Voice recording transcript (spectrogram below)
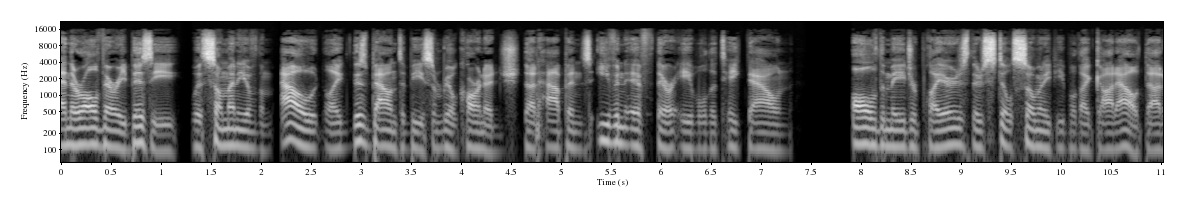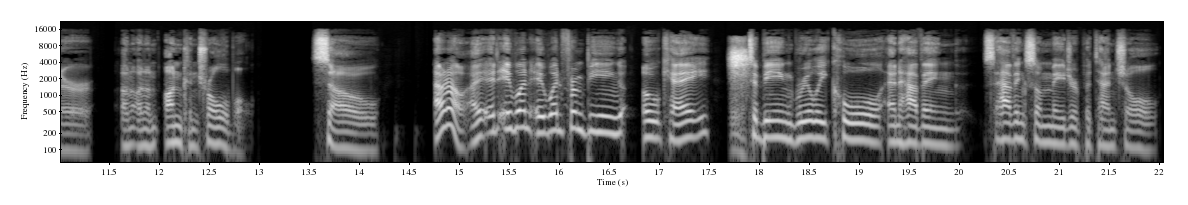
And they're all very busy with so many of them out. Like there's bound to be some real carnage that happens even if they're able to take down all of the major players. There's still so many people that got out that are un- un- uncontrollable so i don't know I, it, it went it went from being okay to being really cool and having having some major potential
